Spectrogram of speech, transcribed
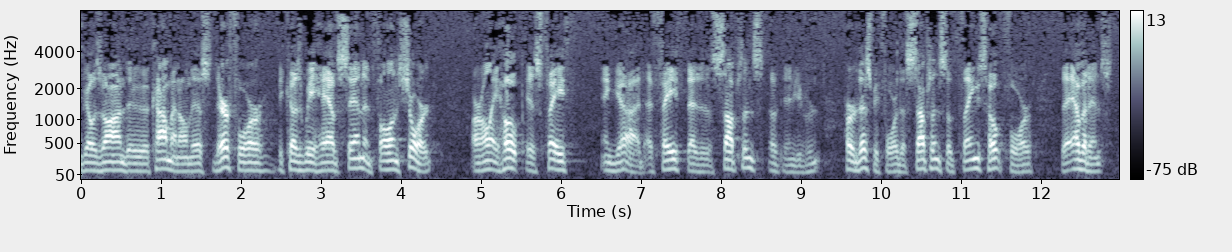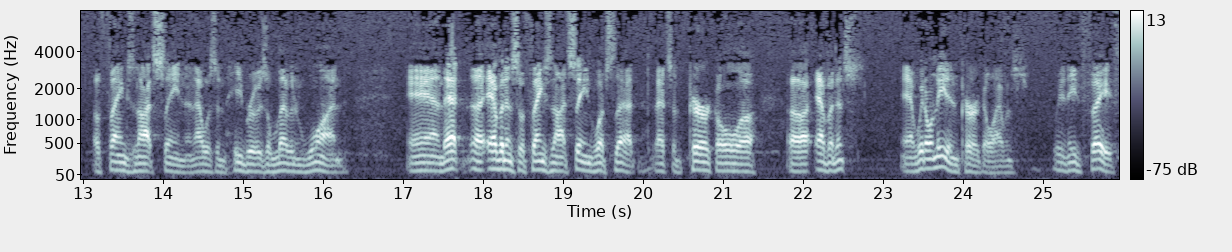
goes on to comment on this. Therefore, because we have sinned and fallen short, our only hope is faith in God. A faith that is the substance of, and you've heard this before, the substance of things hoped for, the evidence of things not seen. And that was in Hebrews 11.1. And that uh, evidence of things not seen, what's that? That's empirical uh, uh, evidence. And we don't need empirical evidence. We need faith.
